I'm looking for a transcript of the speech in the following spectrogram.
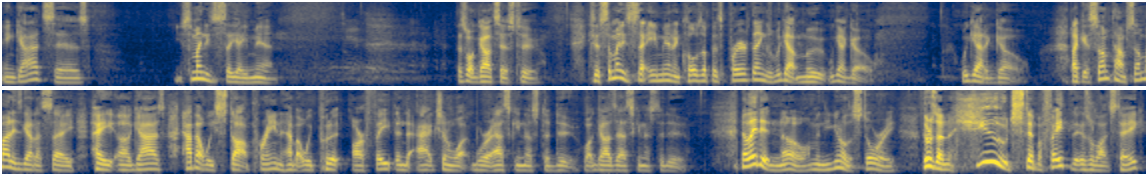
And God says, somebody needs to say amen. That's what God says too. He says, somebody say amen and close up this prayer thing because we got to move. We got to go. We got to go. Like sometimes somebody's got to say, hey, uh, guys, how about we stop praying and how about we put it, our faith into action, what we're asking us to do, what God's asking us to do. Now, they didn't know. I mean, you know the story. There's a huge step of faith the Israelites take.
